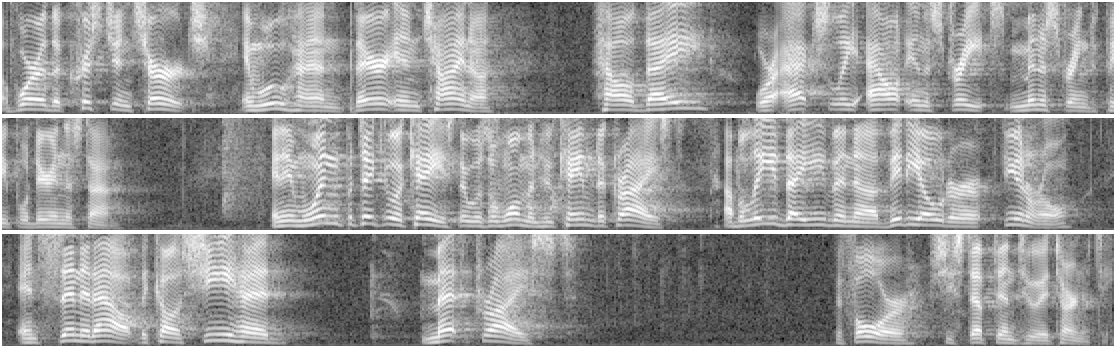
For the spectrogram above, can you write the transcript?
of where the Christian church in Wuhan, there in China, how they were actually out in the streets ministering to people during this time. And in one particular case, there was a woman who came to Christ. I believe they even uh, videoed her funeral and sent it out because she had met Christ before she stepped into eternity.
